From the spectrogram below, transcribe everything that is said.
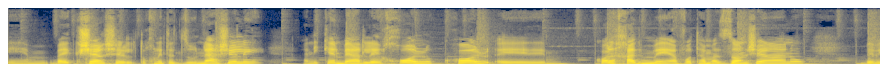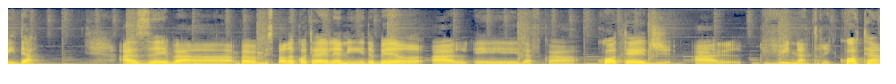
אה, בהקשר של תוכנית התזונה שלי, אני כן בעד לאכול כל, אה, כל אחד מאבות המזון שלנו במידה. אז uh, במספר דקות האלה אני אדבר על uh, דווקא קוטג', על גבינת ריקוטה.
